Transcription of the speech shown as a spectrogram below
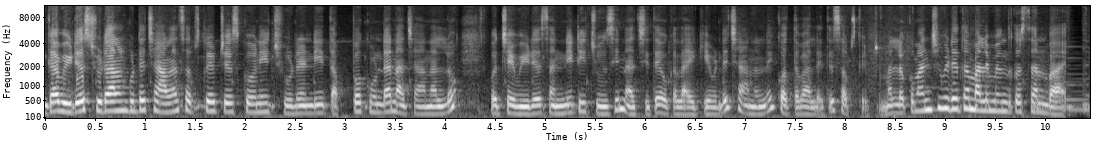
ఇంకా వీడియోస్ చూడాలనుకుంటే ఛానల్ సబ్స్క్రైబ్ చేసుకొని చూడండి. తప్పకుండా నా ఛానల్లో వచ్చే వీడియోస్ అన్నిటి చూసి నచ్చితే ఒక లైక్ ఇవ్వండి. ఛానల్ని కొత్త వాళ్ళైతే సబ్స్క్రైబ్ చేయండి. మళ్ళీ ఒక మంచి వీడియోతో మళ్ళీ ముందుకు వస్తాను. బాయ్.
